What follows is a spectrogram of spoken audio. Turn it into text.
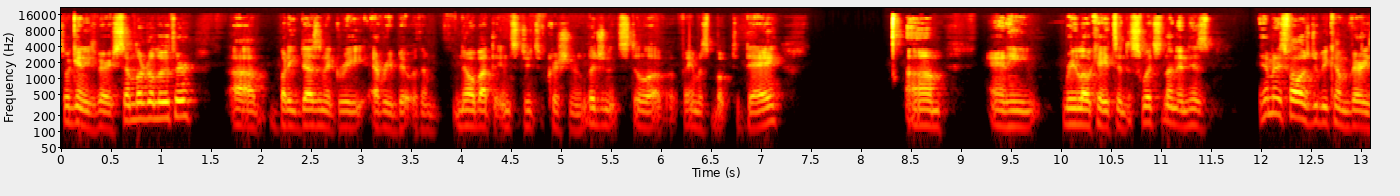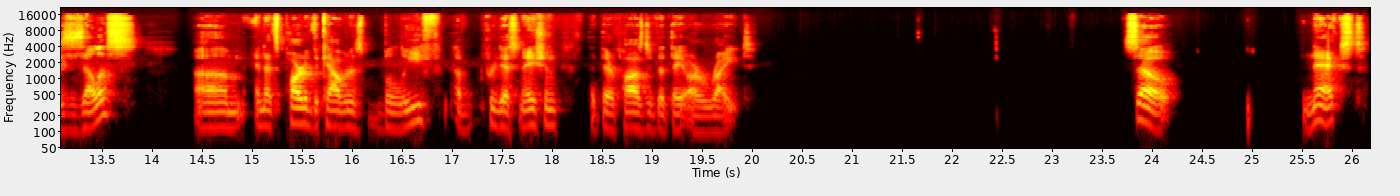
So again, he's very similar to Luther, uh, but he doesn't agree every bit with him. Know about the Institutes of Christian Religion. It's still a, a famous book today. Um, and he relocates into Switzerland, and his him and his followers do become very zealous, um, and that's part of the Calvinist belief of predestination that they're positive that they are right. So, next,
